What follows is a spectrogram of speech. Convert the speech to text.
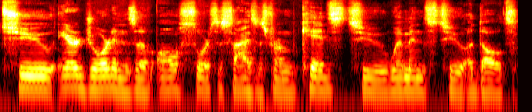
to Air Jordans of all sorts of sizes, from kids to women's to adults,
